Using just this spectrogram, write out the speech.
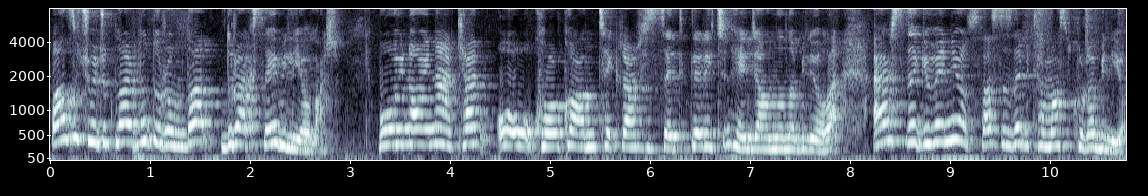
Bazı çocuklar bu durumda duraksayabiliyorlar. Bu oyunu oynarken o korku anını tekrar hissettikleri için heyecanlanabiliyorlar. Eğer size güveniyorsa sizle bir temas kurabiliyor.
